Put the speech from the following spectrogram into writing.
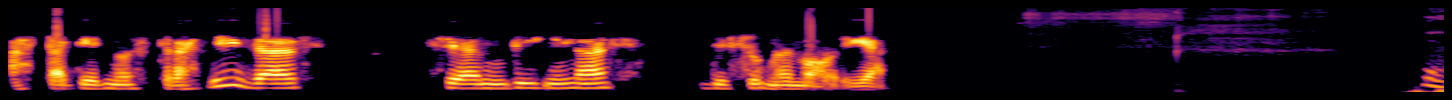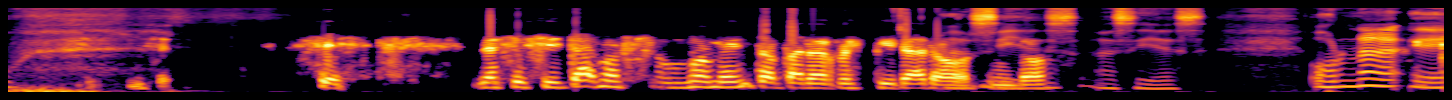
hasta que nuestras vidas sean dignas de su memoria. Necesitamos un momento para respirar hondo. Así es, así es. Orna, eh,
